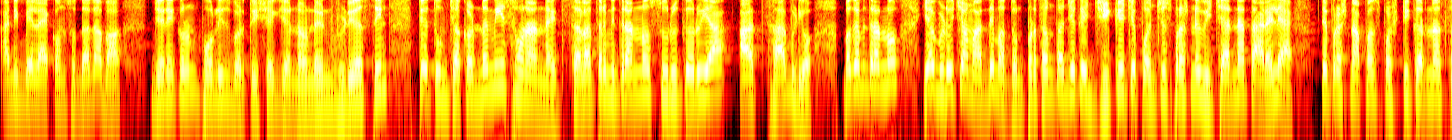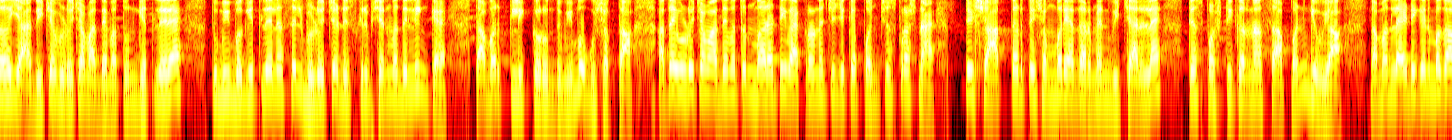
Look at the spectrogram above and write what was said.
आणि बेल आयकॉनसुद्धा दाबा जेणेकरून पोलीस भरतीविषयक जे नवनवीन व्हिडिओ असतील ते तुमच्याकडनं मिस होणार नाहीत. चला तर मित्रांनो सुरू करूया आजचा व्हिडिओ बघा मित्रांनो या व्हिडिओच्या माध्यमातून प्रथमतः जे काही जी केचे पंचवीस प्रश्न विचारण्यात आलेले आहे ते प्रश्न आपण स्पष्टीकरणासह या आधीच्या व्हिडिओच्या माध्यमातून घेतलेले आहे. तुम्ही बघितलेलं असेल व्हिडिओच्या डिस्क्रिप्शनमध्ये लिंक आहे. त्यावर क्लिक करून तुम्ही बघू शकता. आता या व्हिडिओच्या माध्यमातून मराठी व्याकरणाचे जे काही पंचवीस प्रश्न आहे ते शहात्तर ते शंभर या दरम्यान विचारलेलं आहे. ते स्पष्टीकरणासह आपण घेऊया. यामधला या ठिकाणी बघा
